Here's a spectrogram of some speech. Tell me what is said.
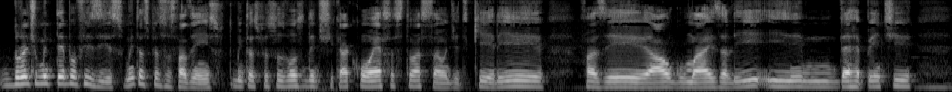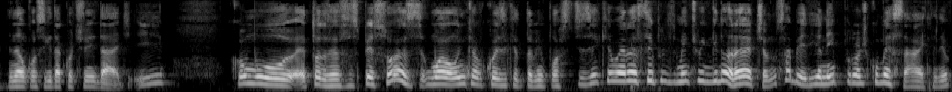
durante muito tempo eu fiz isso. Muitas pessoas fazem isso, muitas pessoas vão se identificar com essa situação de querer fazer algo mais ali e de repente não conseguir dar continuidade. E como todas essas pessoas, uma única coisa que eu também posso dizer é que eu era simplesmente um ignorante, eu não saberia nem por onde começar, entendeu?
